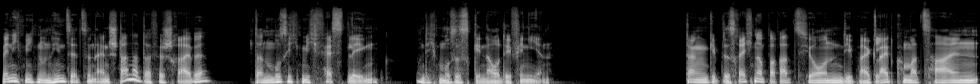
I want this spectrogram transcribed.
Wenn ich mich nun hinsetze und einen Standard dafür schreibe, dann muss ich mich festlegen und ich muss es genau definieren. Dann gibt es Rechenoperationen, die bei Gleitkommazahlen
